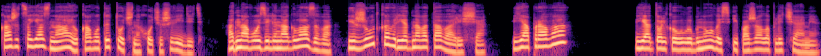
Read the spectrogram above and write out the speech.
Кажется, я знаю, кого ты точно хочешь видеть. Одного зеленоглазого и жутко вредного товарища. Я права? Я только улыбнулась и пожала плечами.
